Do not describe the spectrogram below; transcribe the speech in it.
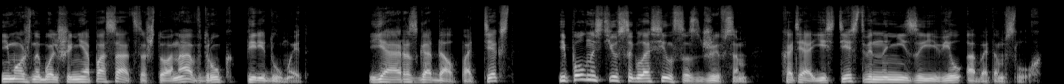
и можно больше не опасаться, что она вдруг передумает. Я разгадал подтекст и полностью согласился с Дживсом, хотя, естественно, не заявил об этом вслух.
